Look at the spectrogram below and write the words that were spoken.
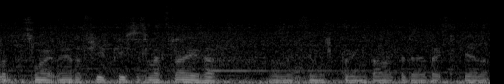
Looks like they had a few pieces left over when they finished putting Borobudur back together.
